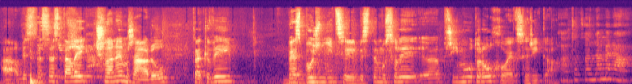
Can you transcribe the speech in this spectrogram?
A abyste se stali členem řádu, tak vy bezbožníci byste museli uh, přijmout roucho, jak se říká. A co to znamená?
